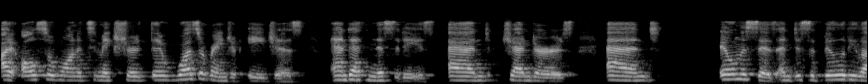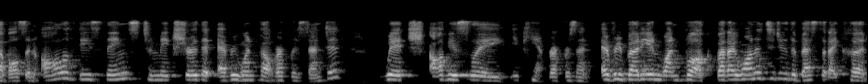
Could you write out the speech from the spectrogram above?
I also wanted to make sure there was a range of ages and ethnicities and genders and illnesses and disability levels and all of these things to make sure that everyone felt represented which obviously you can't represent everybody in one book but i wanted to do the best that i could.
